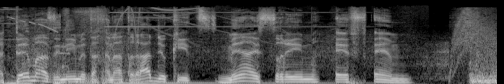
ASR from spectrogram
אתם מאזינים לתחנת רדיו קיטס 120 FM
